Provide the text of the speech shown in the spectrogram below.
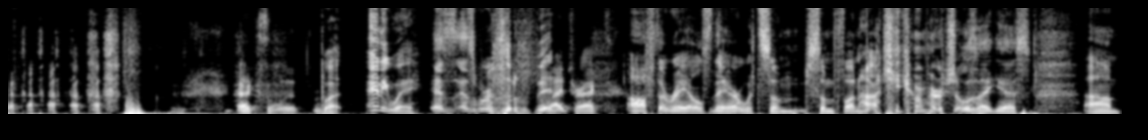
Excellent. But anyway, as as we're a little bit Sidetracked. off the rails there with some some fun hockey commercials, I guess. Um,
